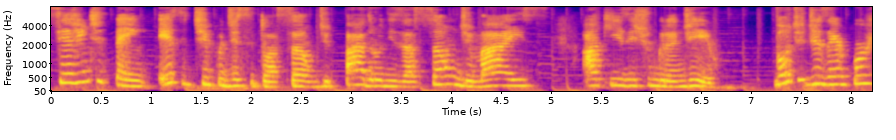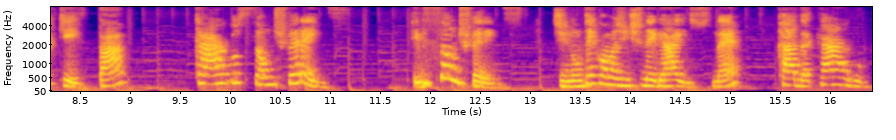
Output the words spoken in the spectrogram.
Se a gente tem esse tipo de situação de padronização demais, aqui existe um grande erro. Vou te dizer por quê, tá? Cargos são diferentes. Eles são diferentes. Não tem como a gente negar isso, né? Cada cargo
